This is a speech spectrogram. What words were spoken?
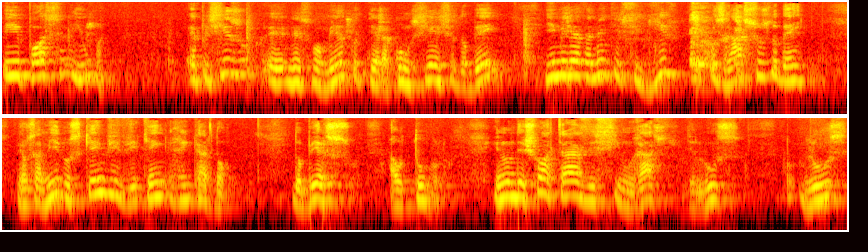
em hipótese nenhuma. É preciso, eh, nesse momento, ter a consciência do bem e imediatamente seguir os rastros do bem. Meus amigos, quem vive, quem reencarnou do berço ao túmulo e não deixou atrás de si um rastro de luz, luz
